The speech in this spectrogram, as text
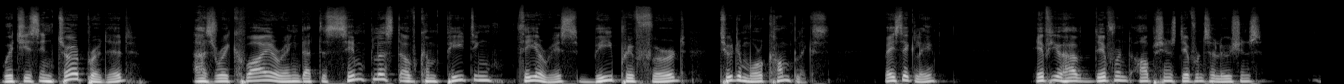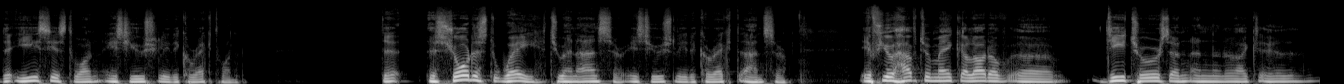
which is interpreted as requiring that the simplest of competing theories be preferred to the more complex. Basically, if you have different options, different solutions, the easiest one is usually the correct one. The the shortest way to an answer is usually the correct answer. If you have to make a lot of uh, detours and and like uh,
